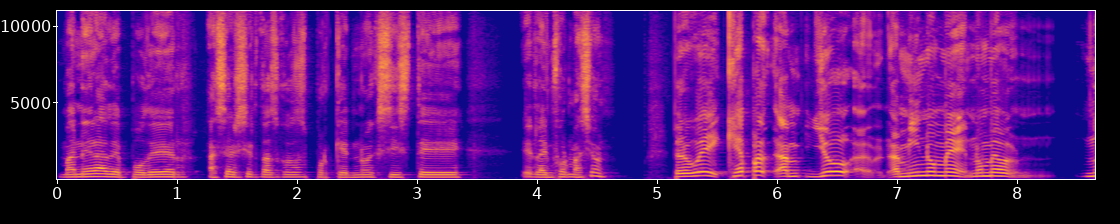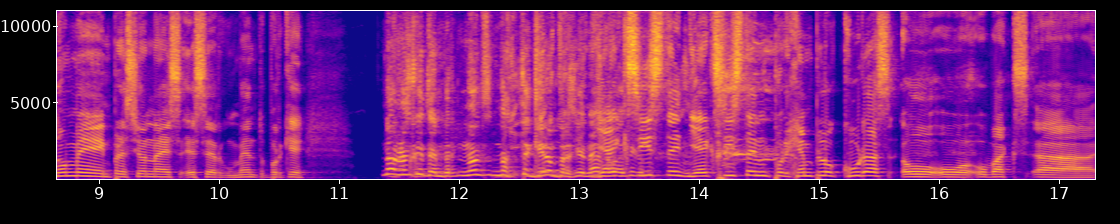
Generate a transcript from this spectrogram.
manera de poder hacer ciertas cosas porque no existe eh, la información. Pero, güey, ¿qué a- yo, a mí no me, no me, no me impresiona ese, ese argumento porque... No, no es que te, no, no te quiero presionar. Ya ¿no? existen, ya existen, por ejemplo, curas o, o- o ah,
